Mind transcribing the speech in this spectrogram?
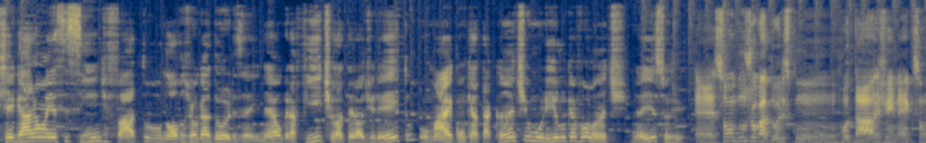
chegaram a esse sim, de fato, novos jogadores aí, né? O Grafite, lateral direito, o Maicon, que é atacante, e o Murilo, que é volante. Não é isso, Rio? É, são alguns jogadores com rodagem, né? Que são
